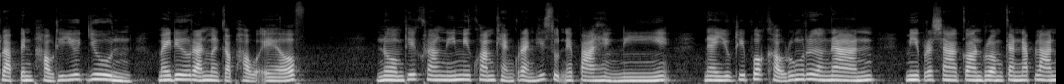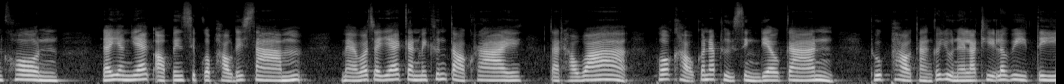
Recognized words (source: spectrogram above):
กลับเป็นเผ่าที่ยืดหยุ่น ไม่ดื้อรั้นเหมือนกับเผ่าเอลฟ์โนมที่ครั้งนี้มีความแข็งแกร่งที่สุดในป่าแห่งนี้ ในยุคที่พวกเขารุ่งเรืองนั้น มีประชากรรวมกันนับล้านคน และยังแยกออกเป็นสิบกว่าเผ่าได้ซ้ำ แม้ว่าจะแยกกันไม่ขึ้นต่อใคร แต่ทว่าพวกเขาก็นับถือสิ่งเดียวกัน ทุกเผ่าต่างก็อยู่ในลัทธิละวีตี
